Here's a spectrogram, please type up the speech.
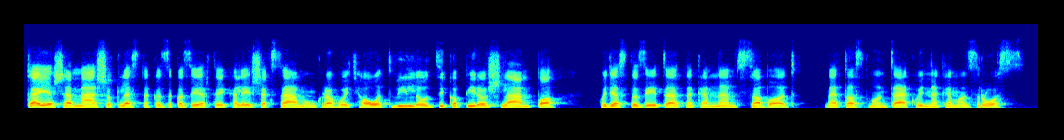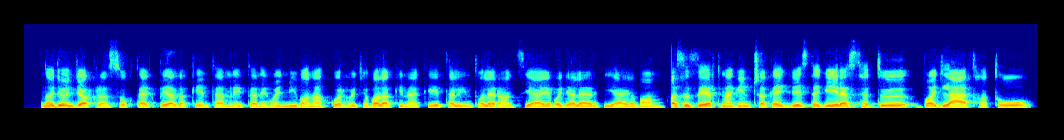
teljesen mások lesznek ezek az értékelések számunkra, hogyha ott villódzik a piros lámpa, hogy ezt az ételt nekem nem szabad, mert azt mondták, hogy nekem az rossz. Nagyon gyakran szokták példaként említeni, hogy mi van akkor, hogyha valakinek ételintoleranciája vagy allergiája van. Az azért megint csak egyrészt egy érezhető vagy látható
